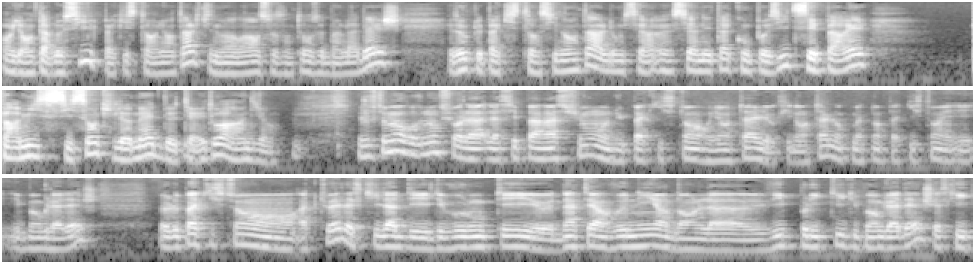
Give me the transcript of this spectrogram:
orientale aussi, le Pakistan oriental, qui deviendra en 71 le Bangladesh, et donc le Pakistan occidental. Donc c'est un, un État composite séparé parmi 600 km de territoire indien. Justement, revenons sur la, séparation du Pakistan oriental et occidental, donc maintenant Pakistan et, Bangladesh. Euh, le Pakistan actuel, est-ce qu'il a des, volontés euh, d'intervenir dans la vie politique du Bangladesh? Est-ce qu'il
